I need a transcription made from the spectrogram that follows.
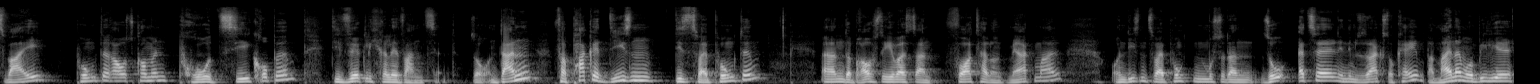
zwei Punkte rauskommen pro Zielgruppe, die wirklich relevant sind. So, und dann verpacke diesen, diese zwei Punkte Ähm, da brauchst du jeweils dann Vorteil und Merkmal. Und diesen zwei Punkten musst du dann so erzählen, indem du sagst, okay, bei meiner Immobilie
